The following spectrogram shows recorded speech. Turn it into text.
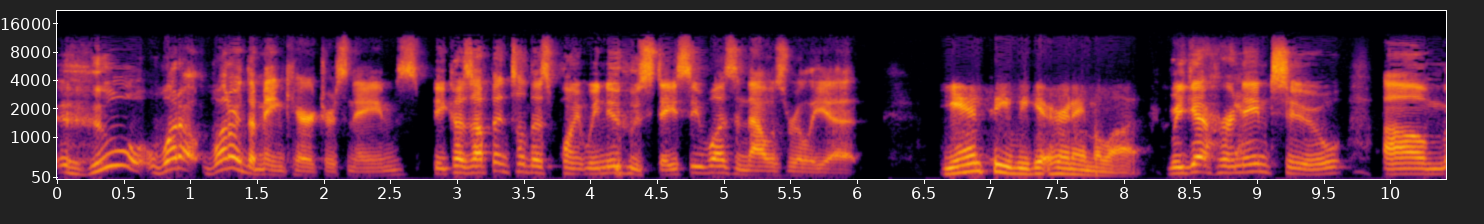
who what are, what are the main characters names because up until this point we knew who Stacy was and that was really it. Yancy, we get her name a lot. We get her name too um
